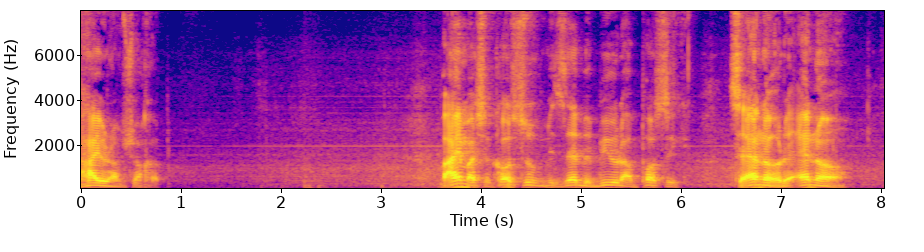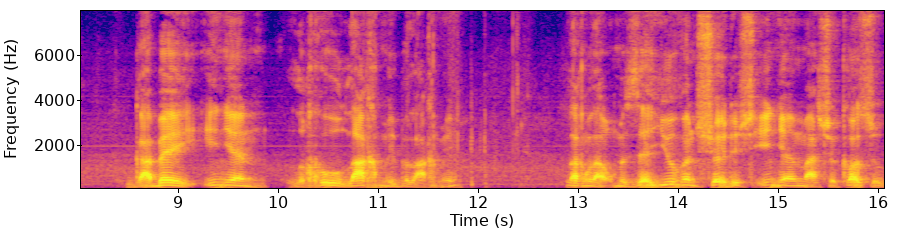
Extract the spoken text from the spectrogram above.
higher amshachah. V'ayim ashakosuv mizeh bebiur al posik tzeno re'eno gabei inyan l'chu lachmi b'lachmi Lachmala, umazeh yuvan shoydish inyan mashakosuv.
